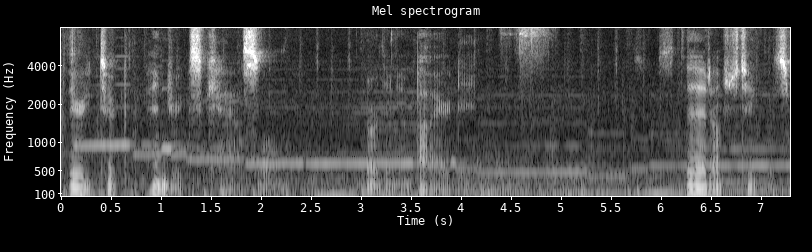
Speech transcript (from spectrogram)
They already took Hendrix Castle. Northern Empire did. So instead, I'll just take this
